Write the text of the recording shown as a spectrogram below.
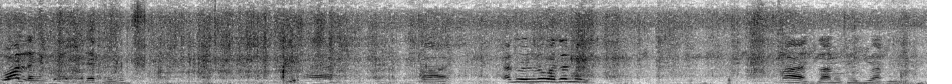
કોણ? લઈને જાય બસ આ દોરીનું વજન ઘણું થઈ ગયું આપણું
